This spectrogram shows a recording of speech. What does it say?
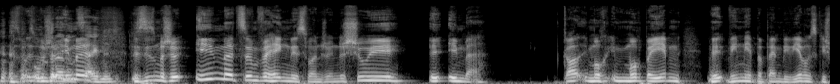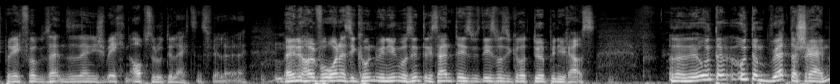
Das, ist mir schon immer, das ist mir schon immer zum Verhängnis geworden, schon in der Schule, immer. Ich mache ich mach bei jedem, wenn mir beim Bewerbungsgespräch fragt, seien Sie seine Schwächen, absolute Leichtsinnsfehler. Innerhalb von einer Sekunde, wenn irgendwas interessant ist, das, was ich gerade tue, bin ich raus. Und dann unter, unterm Wörter schreiben,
